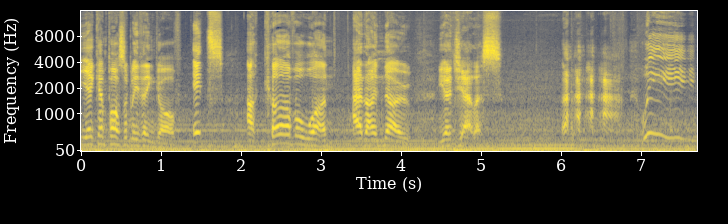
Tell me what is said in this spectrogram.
you can possibly think of. It's a Carver One, and I know you're jealous. Whee!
